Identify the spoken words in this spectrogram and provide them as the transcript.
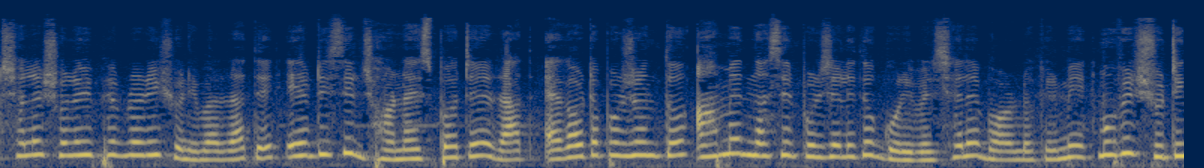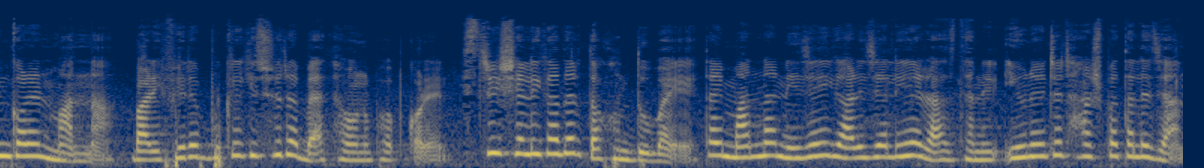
সালের ষোলোই ফেব্রুয়ারি শনিবার রাতে এফডিসির ঝর্ণা স্পটে রাত এগারোটা পর্যন্ত আহমেদ নাসির পরিচালিত গরিবের ছেলে, বড়লোকের মেয়ে মুভির শুটিং করেন মান্না। বাড়ি ফিরে বুকে কিছুটা ব্যথা অনুভব করেন। স্ত্রী শেলিকাদের তখন দুবাইয়ে। তাই মান্না নিজেই গাড়ি চালিয়ে রাজধানীর ইউনাইটেড হাসপাতালে যান।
